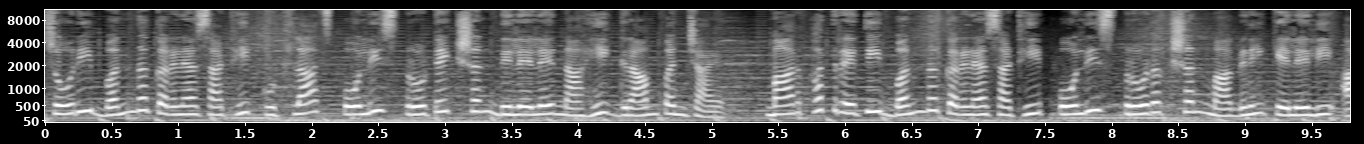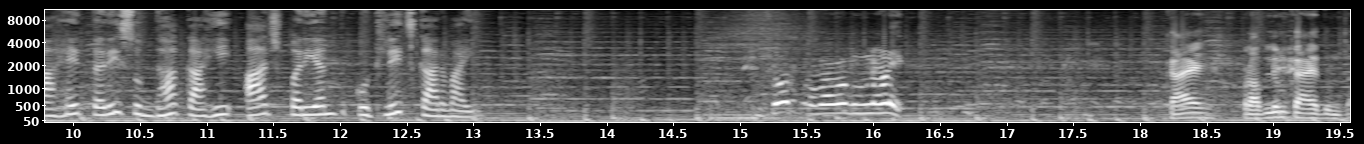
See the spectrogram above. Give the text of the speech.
चोरी बंद करण्यासाठी कुठलाच पोलीस प्रोटेक्शन दिलेले नाही. ग्रामपंचायत मार्फत रेती बंद करण्यासाठी पोलीस प्रोडक्शन मागणी केलेली आहे तरी सुद्धा काही आजपर्यंत कुठलीच कारवाई. किशोर प्रभाकर उन्हाळे. काय? प्रॉब्लेम काय आहे तुमचा?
